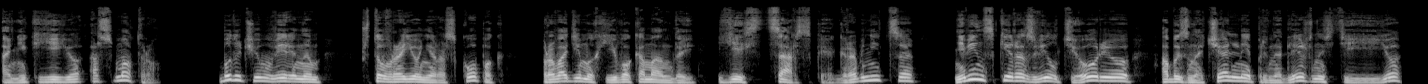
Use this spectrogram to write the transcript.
а не к ее осмотру. Будучи уверенным, что в районе раскопок, проводимых его командой, есть царская гробница, Невинский развил теорию об изначальной принадлежности ее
